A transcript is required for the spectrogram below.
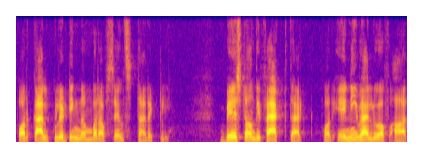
for calculating number of shells directly based on the fact that for any value of r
